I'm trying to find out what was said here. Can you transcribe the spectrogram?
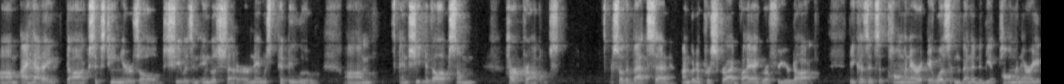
Um, I had a dog, 16 years old. She was an English setter. Her name was Pippi Lou, um, and she developed some heart problems. So the vet said, "I'm going to prescribe Viagra for your dog." because it's a pulmonary, it was invented to be a pulmonary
